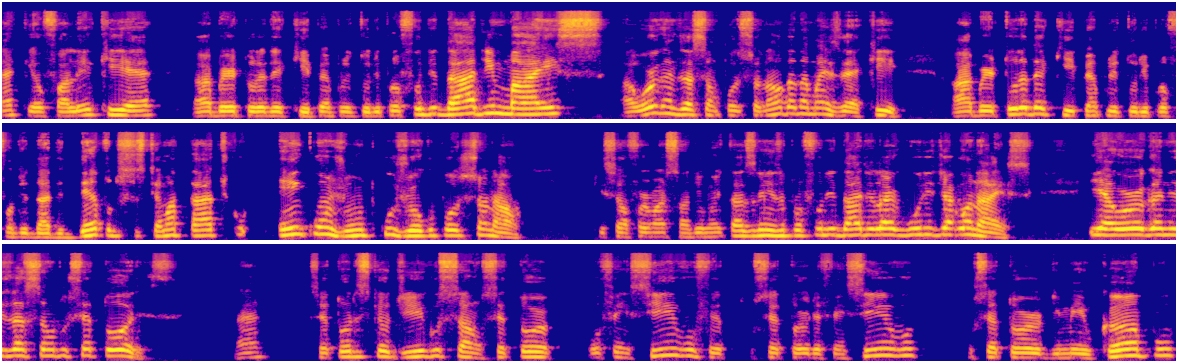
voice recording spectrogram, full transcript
né, que eu falei que é a abertura da equipe, amplitude e profundidade, mais a organização posicional nada mais é que a abertura da equipe, amplitude e profundidade dentro do sistema tático, em conjunto com o jogo posicional, que são a formação de muitas linhas de profundidade, largura e diagonais. E a organização dos setores, né? Setores que eu digo são setor ofensivo, o setor defensivo, o setor de meio campo,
